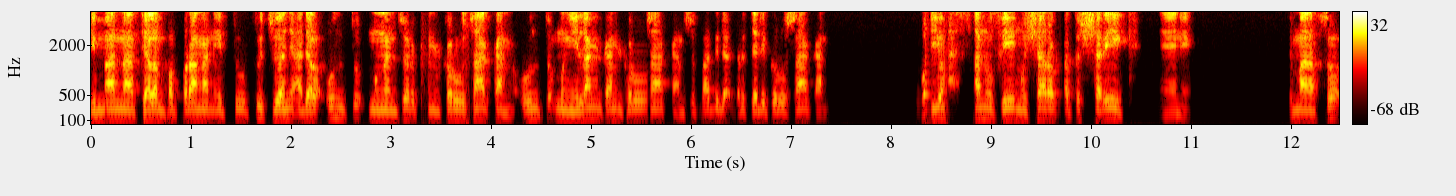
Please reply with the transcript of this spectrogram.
di mana dalam peperangan itu tujuannya adalah untuk menghancurkan kerusakan, untuk menghilangkan kerusakan supaya tidak terjadi kerusakan. Wa yuhsanu fi musyarakatu syarik. Ya, ini. Termasuk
